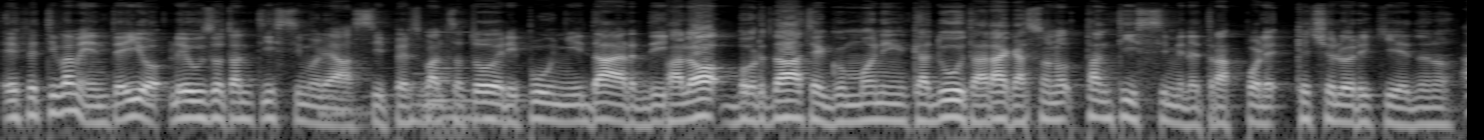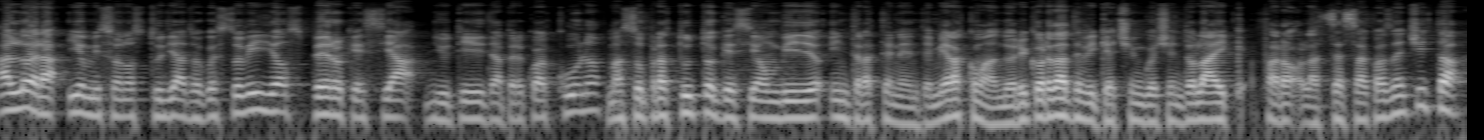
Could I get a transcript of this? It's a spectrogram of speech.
effettivamente io le uso tantissimo le assi per sbalzatori, pugni, dardi, falò, bordate, gommoni in caduta, raga, sono tantissime le trappole che ce lo richiedono. Allora, io mi sono studiato questo video, spero che sia di utilità per qualcuno, ma soprattutto che sia un video intrattenente. Mi raccomando, ricordatevi che a 500 like farò la stessa cosa in città,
